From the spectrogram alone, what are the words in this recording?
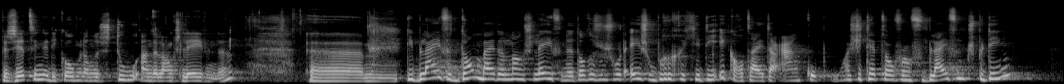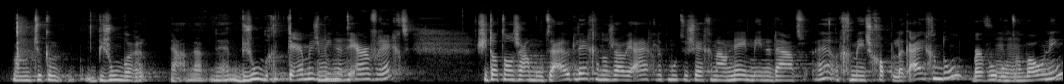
bezittingen, die komen dan dus toe aan de langslevende. Ehm, Die blijven dan bij de langslevende. Dat is een soort ezelbruggetje die ik altijd daaraan koppel. Als je het hebt over een verblijvingsbeding, wat natuurlijk een, bijzonder, ja, nou, een bijzondere term is binnen het erfrecht. Als je dat dan zou moeten uitleggen, dan zou je eigenlijk moeten zeggen: Nou, neem inderdaad hè, een gemeenschappelijk eigendom, bijvoorbeeld een woning.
